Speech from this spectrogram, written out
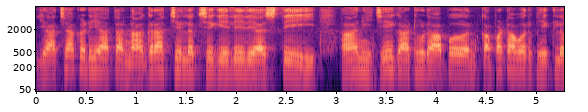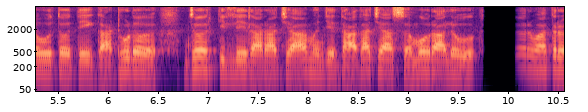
याच्याकडे आता नागराजचे लक्ष गेलेले असते. आणि जे गाठोडं आपण कपाटावर फेकलं होतं ते गाठोडं जर किल्लेदाराच्या म्हणजे दादाच्या समोर आलं तर मात्र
